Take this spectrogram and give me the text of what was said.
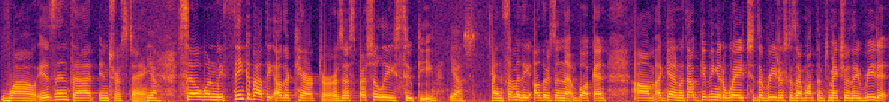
Wow, isn't that interesting? Yeah. So when we think about the other characters, especially Suki, Yes. And some of the others in that book, and um, again, without giving it away to the readers, because I want them to make sure they read it,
